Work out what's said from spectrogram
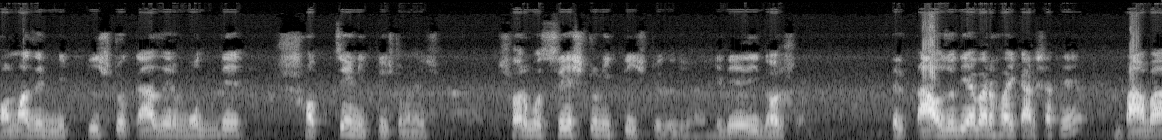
সমাজের নিকৃষ্ট কাজের মধ্যে সবচেয়ে নিকৃষ্ট মানে সর্বশ্রেষ্ঠ নিকৃষ্ট যদি হয়, এটা এই দর্শন। তাহলে তাও যদি আবার হয় কার সাথে? বাবা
